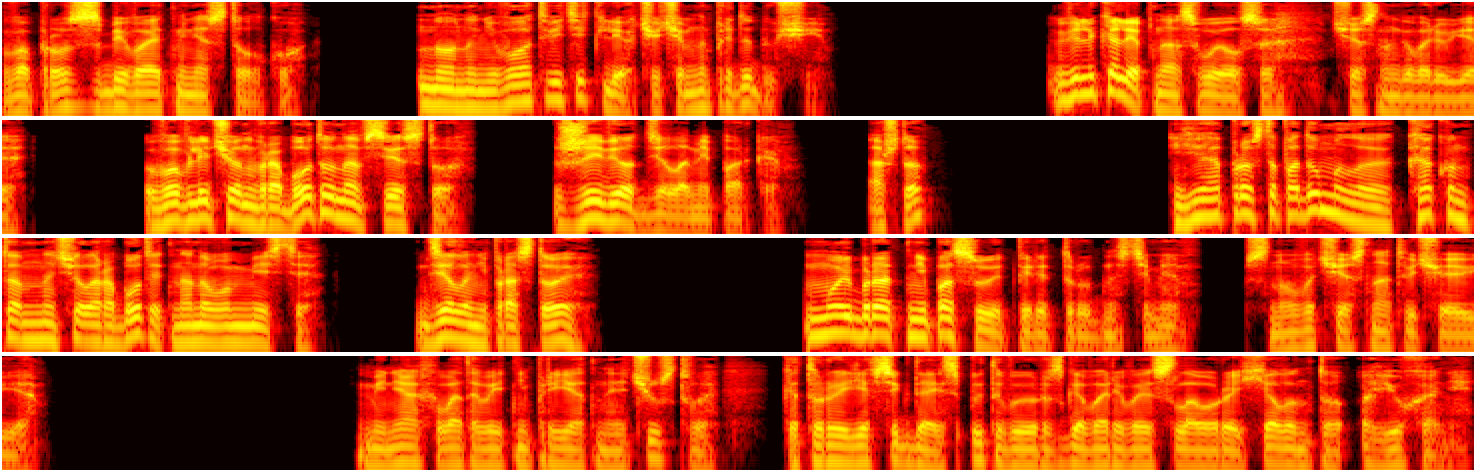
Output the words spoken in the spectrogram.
Вопрос сбивает меня с толку, но на него ответить легче, чем на предыдущий. «Великолепно освоился», — честно говорю я. «Вовлечен в работу на все сто. Живет делами парка. А что?» Я просто подумала, как он там начал работать на новом месте. Дело непростое. Мой брат не пасует перед трудностями, Снова честно отвечаю я. Меня охватывает неприятное чувство, которое я всегда испытываю, разговаривая с Лаурой Хелланто о Юхане.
